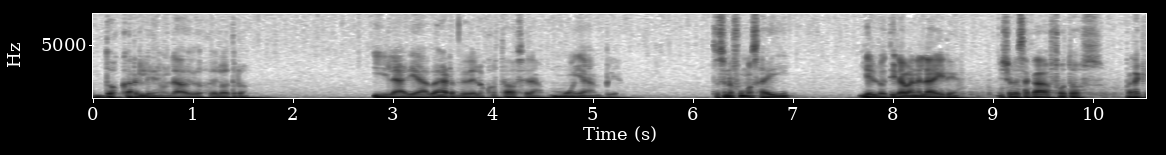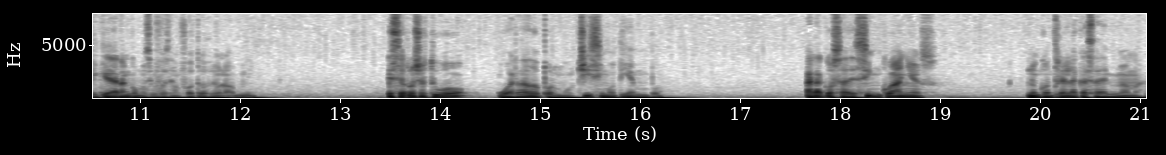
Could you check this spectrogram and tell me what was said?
dos carriles de un lado y dos del otro. Y el área verde de los costados era muy amplia. Entonces nos fuimos ahí y él lo tiraba en el aire y yo le sacaba fotos para que quedaran como si fuesen fotos de un ovni. Ese rollo estuvo guardado por muchísimo tiempo. Hará cosa de cinco años, lo encontré en la casa de mi mamá.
